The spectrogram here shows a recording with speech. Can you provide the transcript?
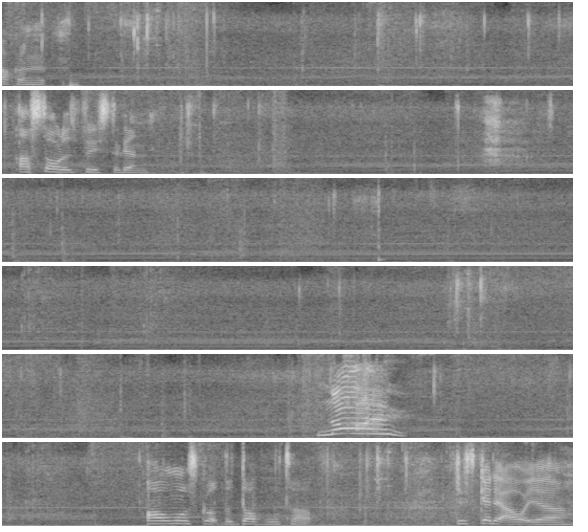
I couldn't. I stole his boost again. No! I almost got the double tap. Just get it out, yeah.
